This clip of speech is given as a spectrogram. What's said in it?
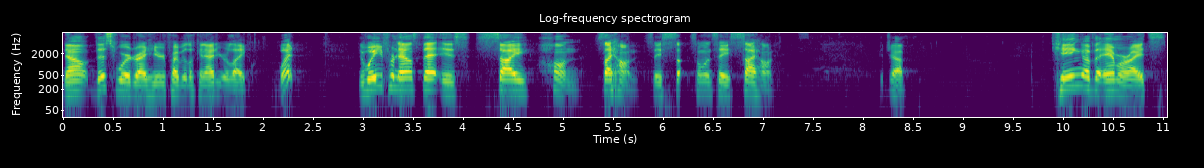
Now, this word right here, you're probably looking at it, you're like, what? The way you pronounce that is Sihon. Sihon. Say, someone say Sihon. Good job. King of the Amorites,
